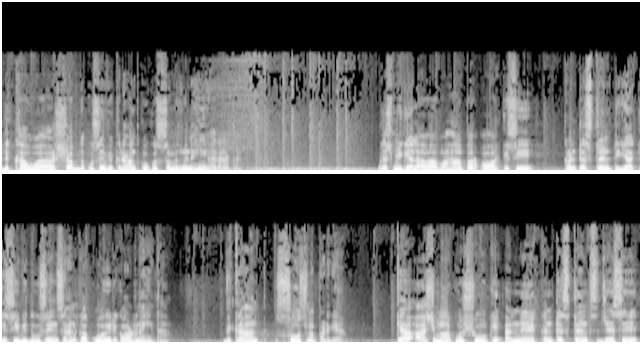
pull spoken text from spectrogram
लिखा हुआ शब्द उसे विक्रांत को कुछ समझ में नहीं आ रहा था। रश्मि के अलावा वहाँ पर और किसी कंटेस्टेंट या किसी भी दूसरे इंसान का कोई रिकॉर्ड नहीं था। विक्रांत सोच में पड़ गया। क्या आशिमा को शो के अन्य कंटेस्टेंट्स जैसे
